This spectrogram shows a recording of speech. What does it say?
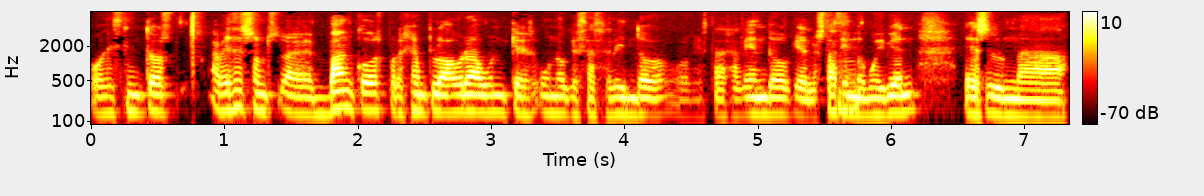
o distintos, a veces son eh, bancos, por ejemplo, ahora un, que, uno que está saliendo, o que está saliendo, que lo está haciendo muy bien, es una,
